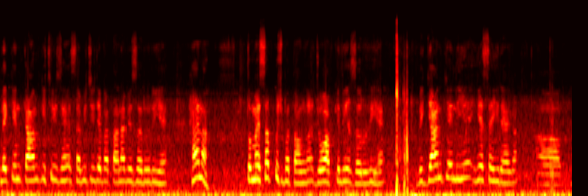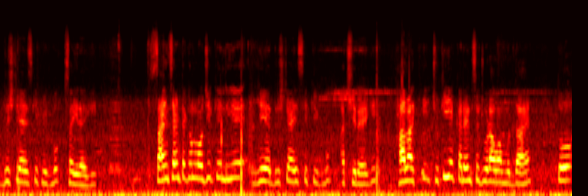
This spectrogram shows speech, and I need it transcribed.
लेकिन काम की चीज़ है, सभी चीज़ें बताना भी ज़रूरी है। है ना? तो मैं सब कुछ बताऊँगा जो आपके लिए ज़रूरी है। विज्ञान के लिए ये सही रहेगा। दृष्टि आई इसकी क्विक बुक सही रहेगी। साइंस एंड टेक्नोलॉजी के लिए ये दृष्टि आई इसकी क्विक बुक अच्छी रहेगी। हालाँकि चूँकि ये करेंट से जुड़ा हुआ मुद्दा है तो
